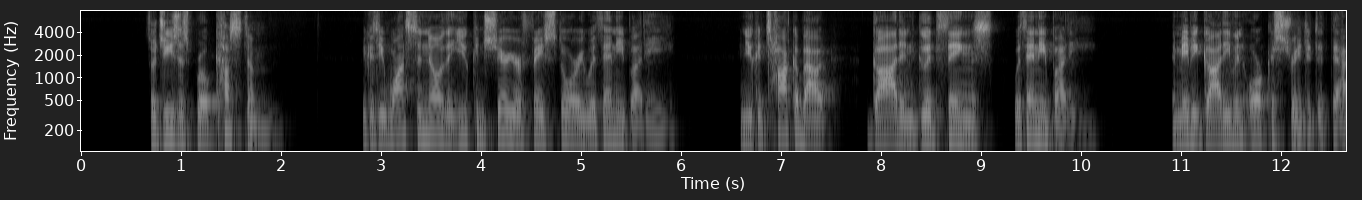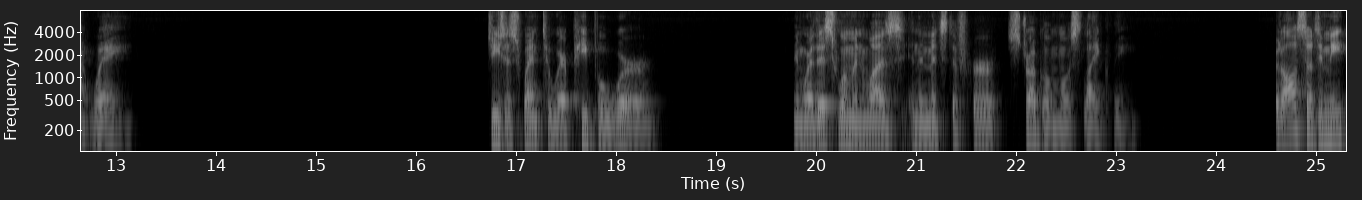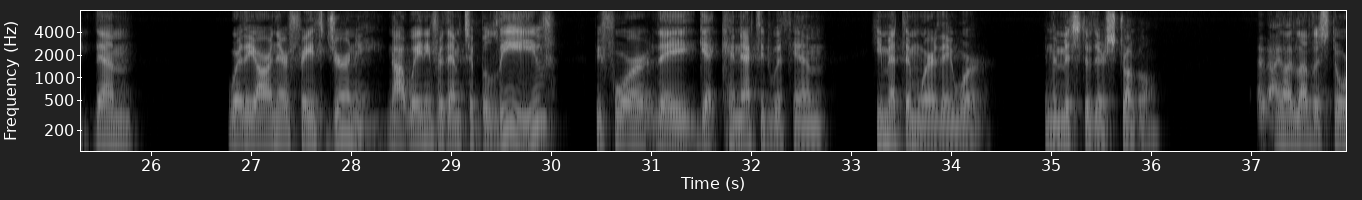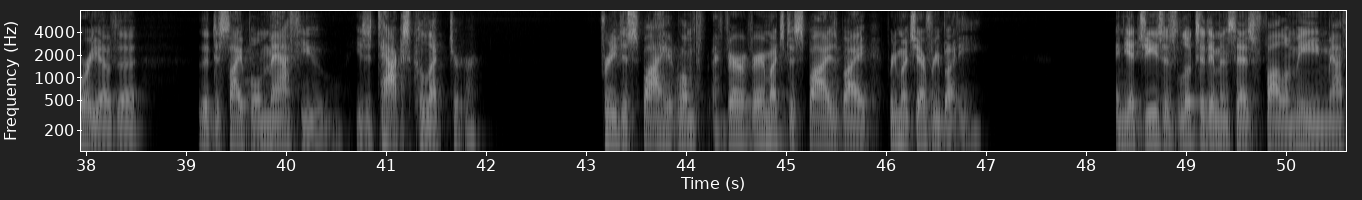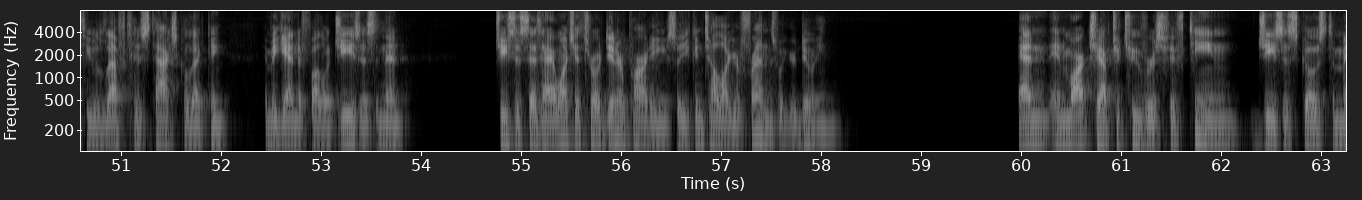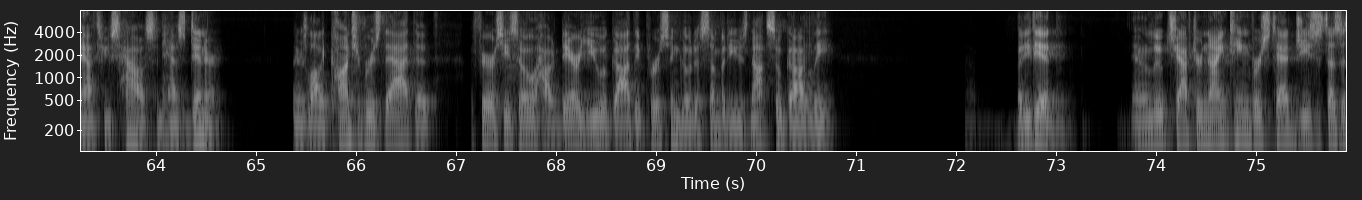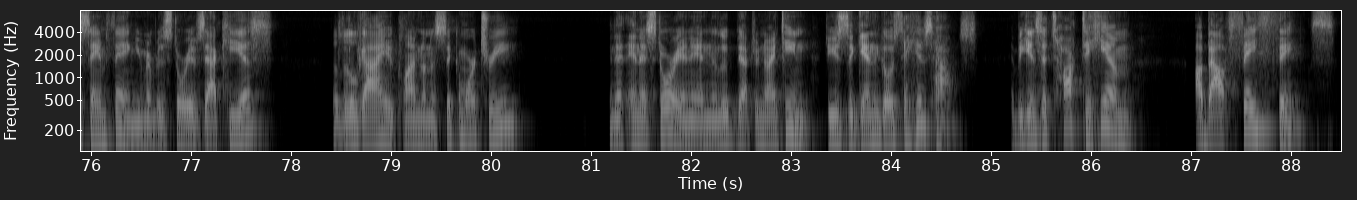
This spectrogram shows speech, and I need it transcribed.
So Jesus broke custom because he wants to know that you can share your faith story with anybody and you can talk about God and good things with anybody. And maybe God even orchestrated it that way. Jesus went to where people were and where this woman was in the midst of her struggle, most likely, but also to meet them where they are in their faith journey, not waiting for them to believe before they get connected with Him. He met them where they were in the midst of their struggle. I, love the story of the, the disciple Matthew. He's a tax collector, pretty despised, well, very, very much despised by pretty much everybody. And yet Jesus looks at him and says, Follow me. Matthew left his tax collecting and began to follow Jesus. And then Jesus says, Hey, I want you to throw a dinner party so you can tell all your friends what you're doing. And in Mark chapter 2, verse 15, Jesus goes to Matthew's house and has dinner. There's a lot of controversy that. The, the Pharisees, oh, how dare you, a godly person, go to somebody who's not so godly? Um, but he did. And in Luke chapter 19, verse 10, Jesus does the same thing. You remember the story of Zacchaeus, the little guy who climbed on a sycamore tree? In that, in that story, in, in Luke chapter 19, Jesus again goes to his house and begins to talk to him about faith things.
